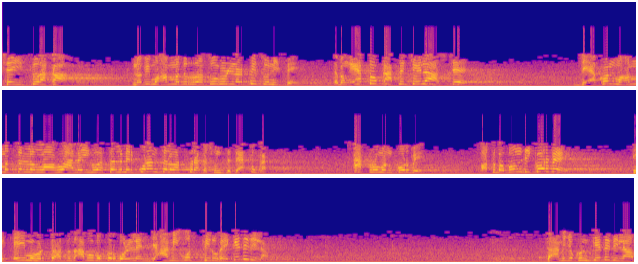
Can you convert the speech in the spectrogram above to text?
সেই সুরাকা নবী মোহাম্মদুর রসুল্লাহর পিছু নিছে এবং এত কাছে চলে আসছে যে এখন মোহাম্মদ সাল্লাহ আলাইহাসাল্লামের কোরআন তেলাওয়াত সুরাকা শুনতেছে, এত কাছে। আক্রমণ করবে, অথবা বন্দি করবে ঠিক এই মুহূর্তে হজরত আবু বকর বললেন যে, আমি অস্থির হয়ে কেঁদে দিলাম। তা আমি যখন কেঁদে দিলাম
